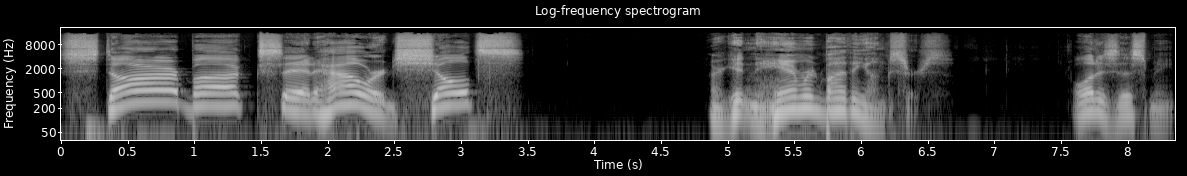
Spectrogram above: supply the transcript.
Starbucks and Howard Schultz are getting hammered by the youngsters. What does this mean?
